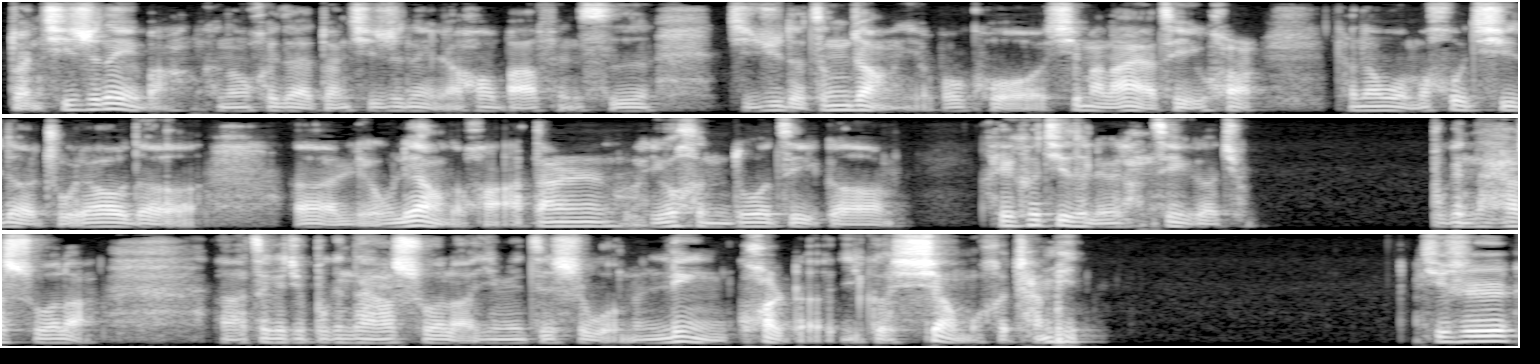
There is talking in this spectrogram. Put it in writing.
短期之内吧，可能会在短期之内，然后把粉丝急剧的增长，也包括喜马拉雅这一块儿。可能我们后期的主要的呃流量的话，当然有很多这个黑科技的流量，这个就。不跟大家说了，啊，这个就不跟大家说了，因为这是我们另一块的一个项目和产品。其实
